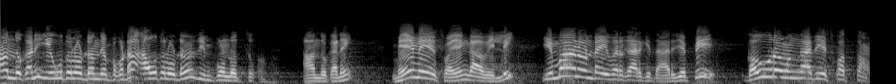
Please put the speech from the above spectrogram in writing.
అందుకని యువతలొడ్డం దింపకుండా అవతలొడ్డం దింపుండొచ్చు. అందుకని మేమే స్వయంగా వెళ్ళి విమానం డ్రైవర్ గారికి దారి చెప్పి గౌరవంగా తీసుకొస్తాం.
